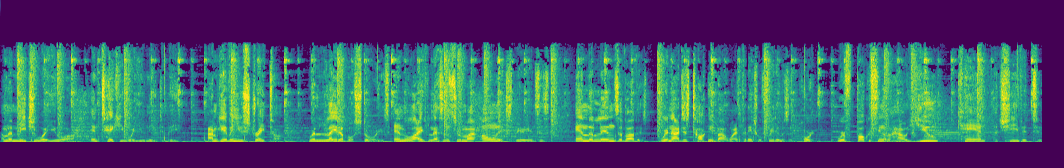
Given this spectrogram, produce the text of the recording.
I'm going to meet you where you are and take you where you need to be. I'm giving you straight talk, relatable stories, and life lessons through my own experiences and the lens of others. We're not just talking about why financial freedom is important, we're focusing on how you can achieve it too.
